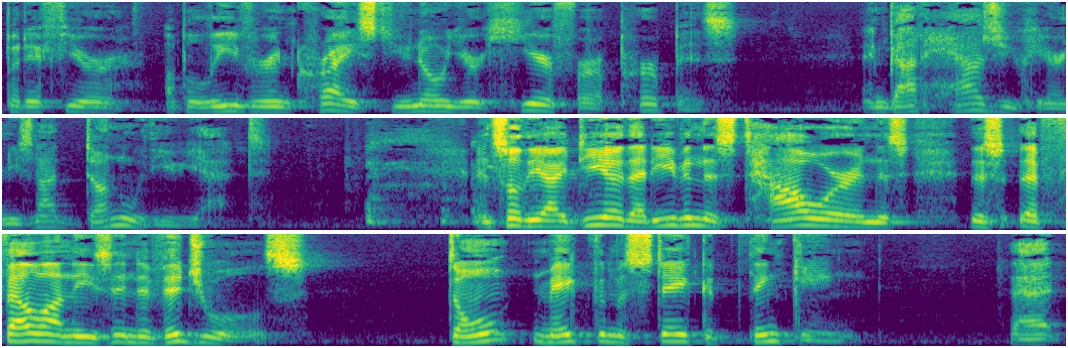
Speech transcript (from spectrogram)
But if you're a believer in Christ, you know you're here for a purpose. And God has you here and He's not done with you yet. And so the idea that even this tower and this, this that fell on these individuals, don't make the mistake of thinking that,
